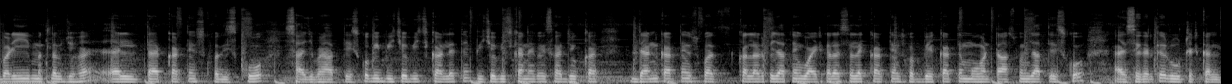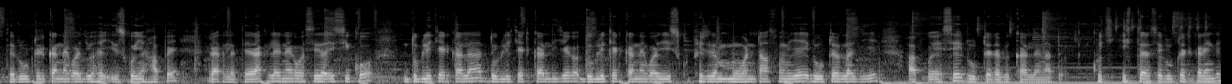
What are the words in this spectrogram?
बड़ी मतलब जो है एल टाइप करते हैं उसके बाद इसको साइज़ बढ़ाते हैं। इसको भी बीचों बीच कर लेते हैं। बीचों बीच करने के इसका जो कर डन करते हैं, उसके बाद कलर पे जाते हैं व्हाइट कलर सेलेक्ट करते हैं, उसको बेक करते हैं मोहन ट्रांसफॉर्म जाते हैं इसको, ऐसे करके रूटेड कर लेते हैं। रूटेड करने के बाद जो है, इसको यहाँ पर रख लेते हैं। रख लेने के बाद सीधा इसी को डुप्लीकेट कर लेना। डुप्लीकेट कर लीजिएगा। डुप्लीकेट करने के बाद इसको फिर मोहन ट्रांसफॉर्म जाइए। रूटर लगाइए आपको ऐसे रूटेड अभी कर लेना। तो कुछ इस तरह से रोटेट करेंगे,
